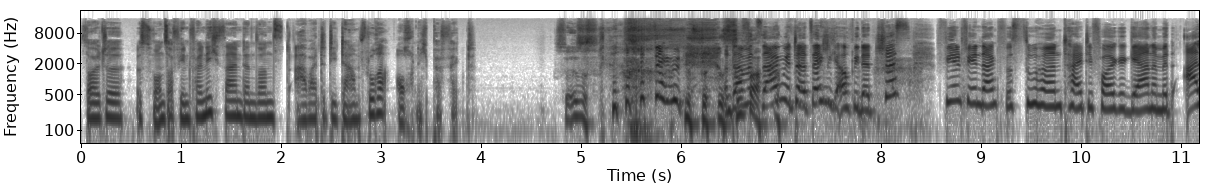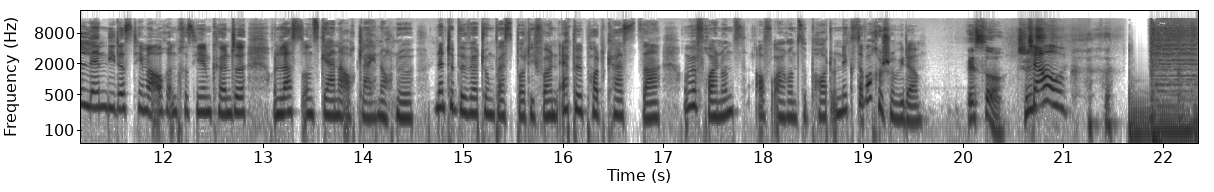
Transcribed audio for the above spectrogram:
sollte es für uns auf jeden Fall nicht sein, denn sonst arbeitet die Darmflora auch nicht perfekt. So ist es. Sehr gut. Und damit sagen wir tatsächlich auch wieder Tschüss. Vielen, vielen Dank fürs Zuhören. Teilt die Folge gerne mit allen, die das Thema auch interessieren könnte. Und lasst uns gerne auch gleich noch eine nette Bewertung bei Spotify und Apple Podcasts da. Und wir freuen uns auf euren Support und nächste Woche schon wieder. Ist so. Tschüss. Ciao.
